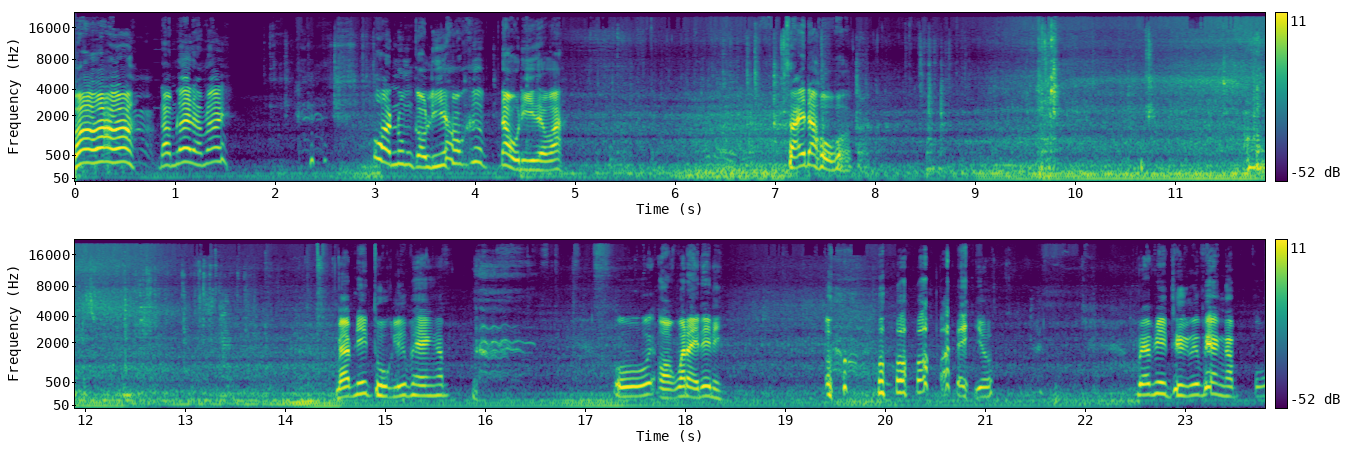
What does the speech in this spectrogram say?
ว้าวว้าวดำเลยดำเลยโอ้หนุ่มเกาหลีเขาคือเดาดีแต่วะสายเดาแบบนี้ถูกหรือแพงครับ โอ้ยออกมาไหนได้นี่โอ้ได้อยู่แบบนี้ถึกหรือแพงครับ โอ้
